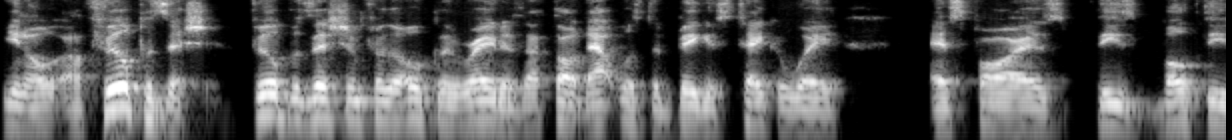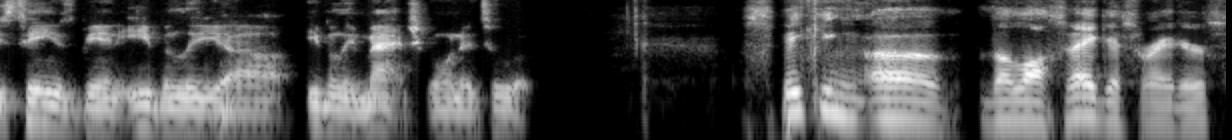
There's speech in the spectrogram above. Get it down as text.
You know, a field position, field position for the Oakland Raiders. I thought that was the biggest takeaway as far as these both these teams being evenly uh, evenly matched going into it. Speaking of the Las Vegas Raiders,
